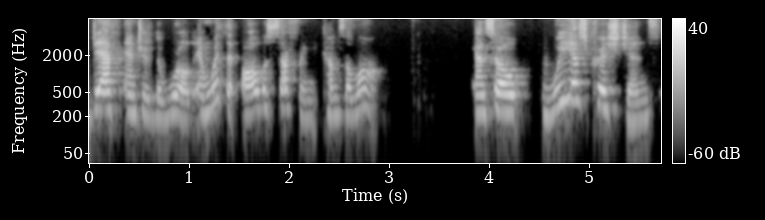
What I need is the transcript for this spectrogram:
death entered the world. And with it, all the suffering comes along. And so we as Christians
